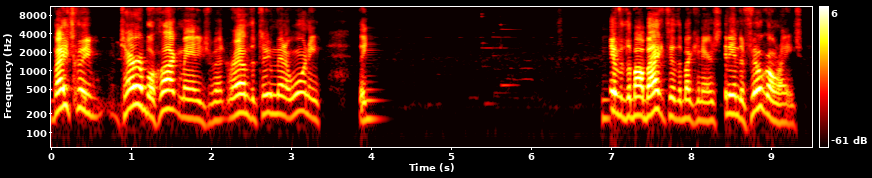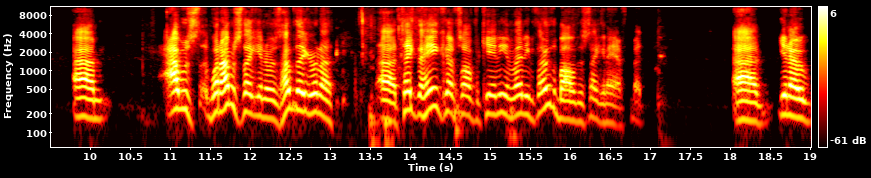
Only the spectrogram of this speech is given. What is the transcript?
basically terrible clock management around the two minute warning, they give the ball back to the Buccaneers, get into field goal range. Um, I was what I was thinking was hope they're going to uh, take the handcuffs off of Kenny and let him throw the ball in the second half. But uh, you know,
